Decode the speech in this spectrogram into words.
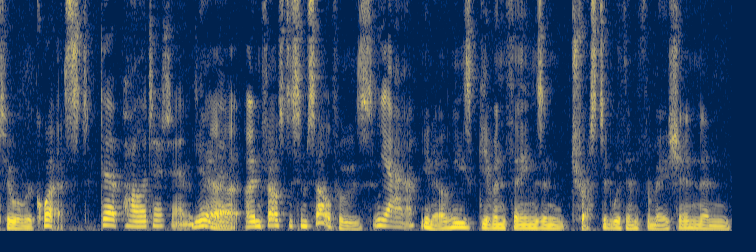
to a request The politicians. or yeah and faustus himself who's yeah. you know he's given things and trusted with information and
